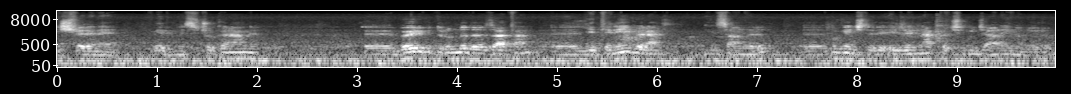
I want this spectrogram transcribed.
işverene verilmesi çok önemli. Böyle bir durumda da zaten e, yeteneği gören insanların e, bu gençleri ellerinden kaçırmayacağına inanıyorum.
